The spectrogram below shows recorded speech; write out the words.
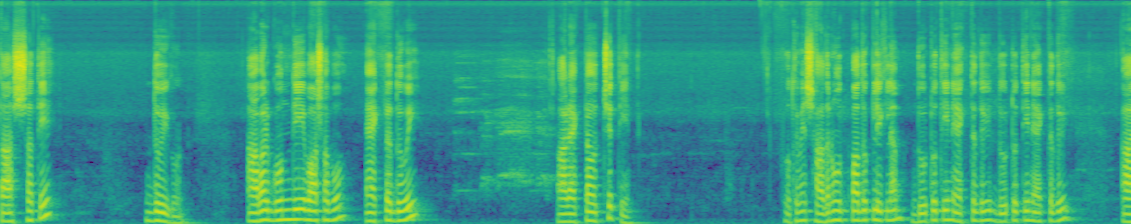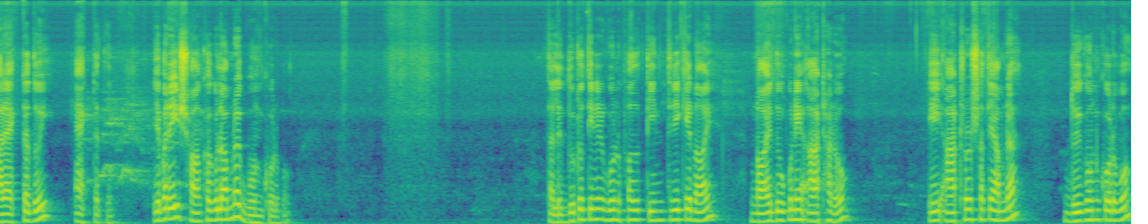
তার সাথে দুই গুণ। আবার গুণ দিয়ে বসাবো, একটা দুই আর একটা হচ্ছে তিন। প্রথমে সাধারণ উৎপাদক লিখলাম, দুটো তিন, একটা দুই, দুটো তিন, একটা দুই আর একটা দুই, একটা তিন। এবার এই সংখ্যাগুলো আমরা গুণ করব। তাহলে দুটো তিনের গুণফল তিন ত্রিকে নয় নয় দুগুণে আঠারো। এই আঠারোর সাথে আমরা দুই গুণ করব।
